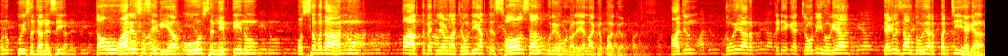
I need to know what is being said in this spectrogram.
ਉਹਨੂੰ ਕੋਈ ਸਜ਼ਾ ਨਹੀਂ ਸੀ। ਤਾਂ ਉਹ ਆਰਐਸਐਸ ਹੈਗੀ ਆ, ਉਸ ਨੀਤੀ ਨੂੰ, ਉਸ ਸੰਵਿਧਾਨ ਨੂੰ ਭਾਰਤ ਵਿੱਚ ਲਿਆਉਣਾ ਚਾਹੁੰਦੀ ਆ ਤੇ 100 ਸਾਲ ਪੂਰੇ ਹੋਣ ਵਾਲੇ ਆ ਲਗਭਗ। ਅੱਜ ਹੁਣ 2000 ਜਿਹੜੇ ਹੈਗਾ 24 ਹੋ ਗਿਆ ਤੇ ਅਗਲੇ ਸਾਲ 2025 ਹੈਗਾ।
